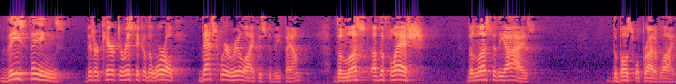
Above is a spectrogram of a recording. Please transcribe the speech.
these things that are characteristic of the world. That's where real life is to be found. The lust of the flesh, the lust of the eyes, the boastful pride of life.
